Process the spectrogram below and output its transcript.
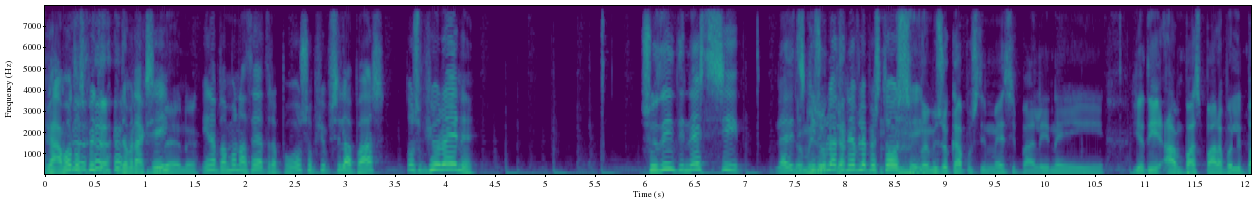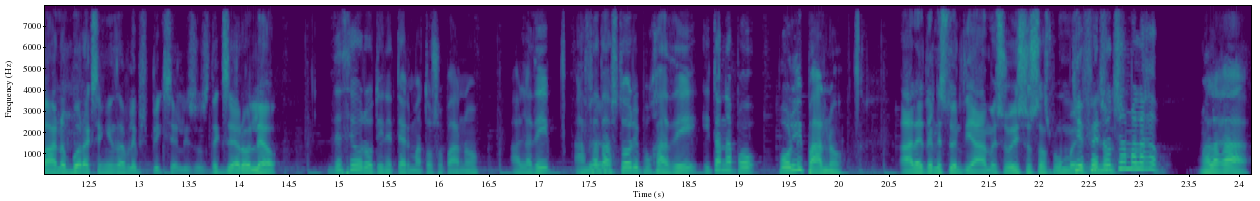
γαμώ το σπίτι. Εν τω μεταξύ, Ναι, ναι. είναι από τα μόνα θέατρα που όσο πιο ψηλά πας, τόσο πιο ωραία είναι. Σου δίνει την αίσθηση. Δηλαδή τη Νομίζω σκηνούλα κα- την έβλεπες τόση. Νομίζω κάπου στη μέση πάλι είναι η. Γιατί αν πας πάρα πολύ πάνω, μπορεί να ξεκινήσεις να βλέπεις πίξελ ίσως. Δεν ξέρω, λέω. Δεν θεωρώ ότι είναι τέρμα τόσο πάνω. Αλλά δηλαδή αυτά Ναι. τα story που είχα δει ήταν από πολύ πάνω. Αλλά ήταν στο ενδιάμεσο, ίσως ας πούμε. Και ίσως. φαινόταν μαλαγά. Μαλαγά.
